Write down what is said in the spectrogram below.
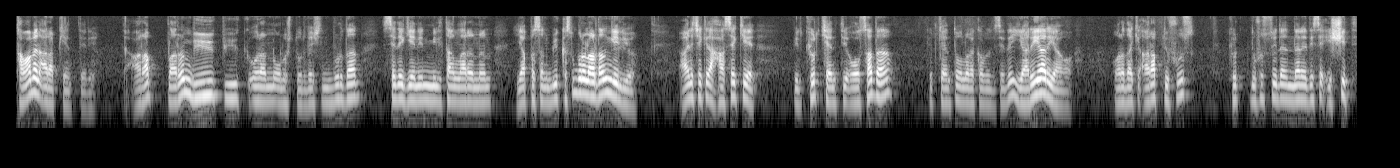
tamamen Arap kentleri. Arapların büyük büyük oranını oluşturdu ve şimdi buradan SDG'nin militanlarının yapısının büyük kısmı buralardan geliyor. Aynı şekilde Haseki bir Kürt kenti olsa da Kürt kenti olarak kabul edilse de yarı yarıya o. Oradaki Arap nüfus Kürt nüfusuyla neredeyse eşit.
